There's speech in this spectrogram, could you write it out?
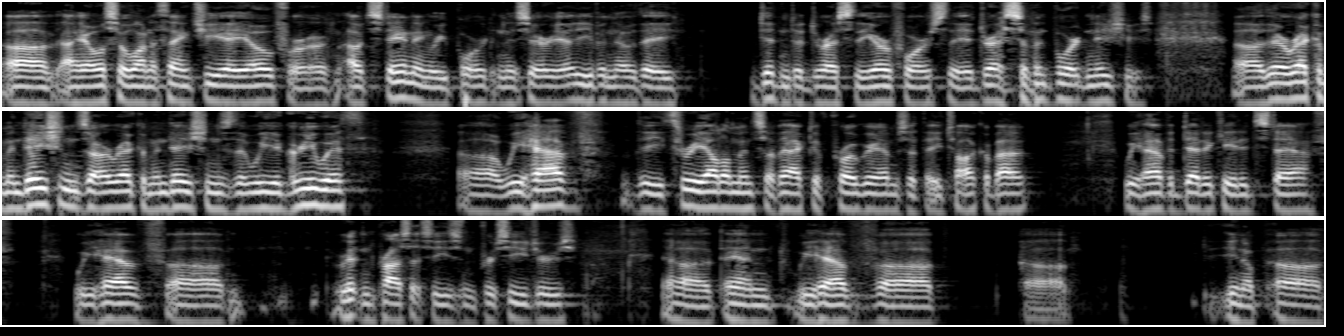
Uh, I also want to thank GAO for an outstanding report in this area, even though they didn't address the Air Force. They addressed some important issues. Uh, their recommendations are recommendations that we agree with. Uh, we have the three elements of active programs that they talk about. We have a dedicated staff. We have uh, written processes and procedures. Uh, and we have uh, you know,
